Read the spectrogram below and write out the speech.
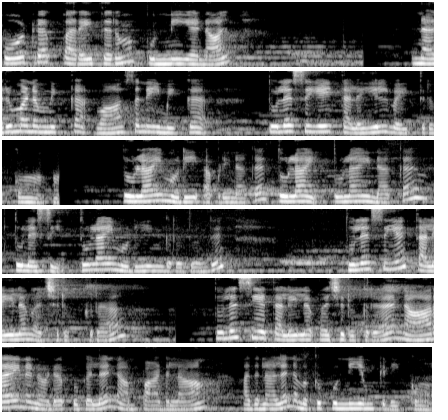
போற்ற பறை தரும் புண்ணியனால் நறுமணம் மிக்க வாசனை மிக்க துளசியை தலையில் வைத்திருக்கும். துளாய் முடி அப்படின்னாக்க துளாய் துளாய்னாக்க துளசி. துளாய் முடிங்கிறது வந்து துளசியை தலையில் வச்சிருக்கிற துளசியை தலையில் வச்சிருக்கிற நாராயணனோட புகழை நாம் பாடலாம். அதனால் நமக்கு புண்ணியம் கிடைக்கும்.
